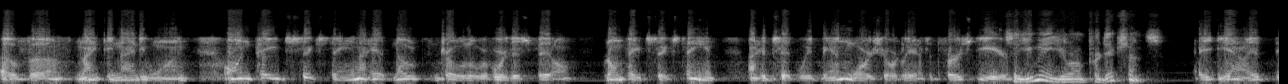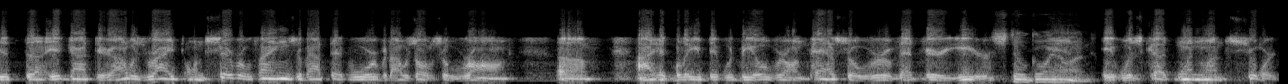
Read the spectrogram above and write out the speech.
of uh, 1991. on page 16, I had no control over where this fell, but on page 16, I had said we'd be in war shortly after the first year. So you made your own predictions. Uh, Yeah, it it uh, it got there. I was right on several things about that war, but I was also wrong. Um, I had believed it would be over on Passover of that very year. Still going on. It was cut one month short,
